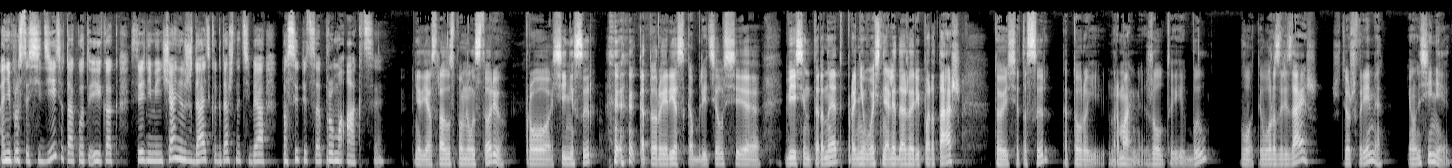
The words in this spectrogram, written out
а не просто сидеть вот так вот и как средний минчанин ждать, когда ж на тебя посыпятся промо-акции. Нет, я сразу вспомнил историю про синий сыр, который резко облетел все, весь интернет, про него сняли даже репортаж. То есть это сыр, который нормальный, желтый был, вот, его разрезаешь, ждешь время, и он синеет.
